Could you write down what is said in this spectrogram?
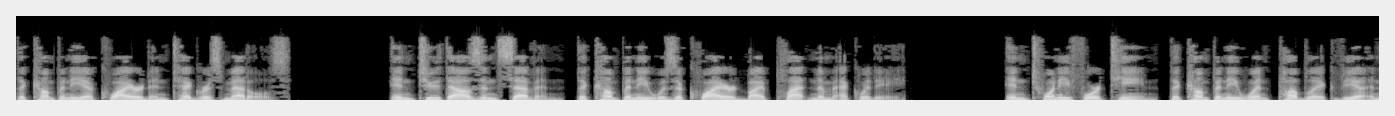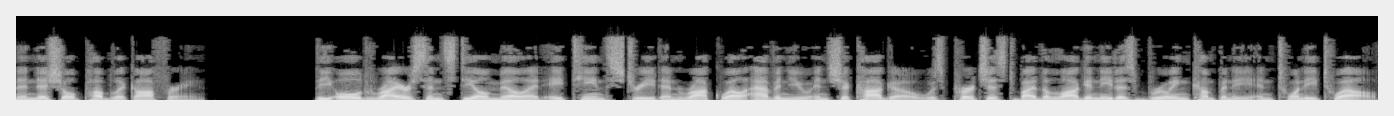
the company acquired Integris Metals. In 2007, the company was acquired by Platinum Equity. In 2014, the company went public via an initial public offering. The old Ryerson Steel Mill at 18th Street and Rockwell Avenue in Chicago was purchased by the Lagunitas Brewing Company in 2012.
